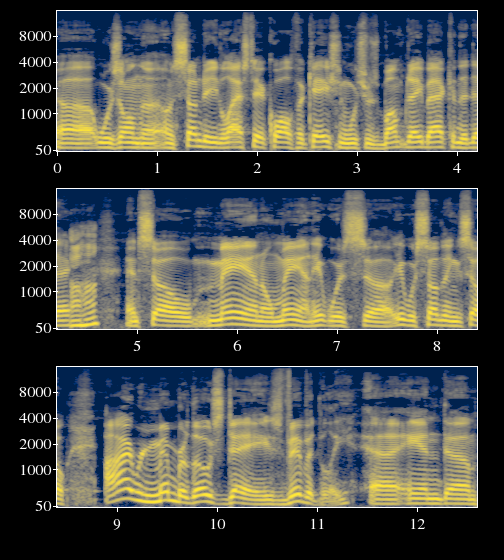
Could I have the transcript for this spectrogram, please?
Uh, was on the on Sunday, the last day of qualification, which was bump day back in the day, Uh-huh. and so man, oh man, it was uh, it was something. So I remember those days vividly, uh, and um,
